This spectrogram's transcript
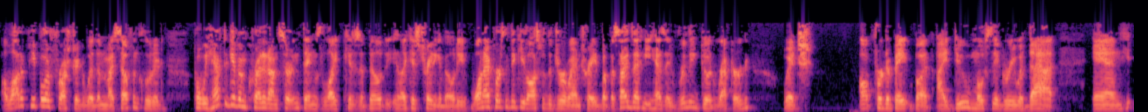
A lot of people are frustrated with him, myself included, but we have to give him credit on certain things like his ability, like his trading ability. One, I personally think he lost with the Drouin trade, but besides that, he has a really good record, which up for debate, but I do mostly agree with that. And he,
